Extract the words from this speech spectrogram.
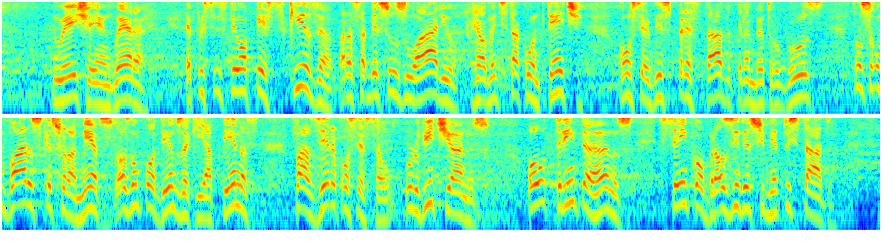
no eixo em Anguera? É preciso ter uma pesquisa para saber se o usuário realmente está contente com o serviço prestado pela Metrobus. Então são vários questionamentos. Nós não podemos aqui apenas fazer a concessão por 20 anos ou 30 anos sem cobrar os investimentos do Estado.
